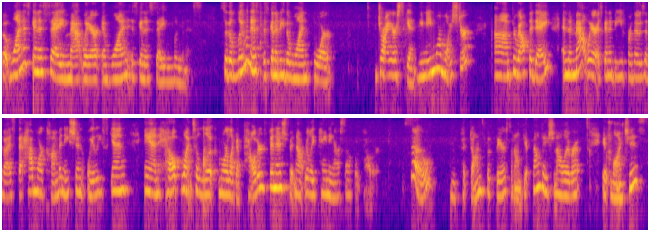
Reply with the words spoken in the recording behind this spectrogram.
but one is going to say matte wear and one is going to say luminous. So the luminous is going to be the one for drier skin. You need more moisture um, throughout the day. And the matte wear is going to be for those of us that have more combination oily skin and help want to look more like a powdered finish, but not really painting ourselves with powder. So put Dawn's book there so I don't get foundation all over it. It launches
